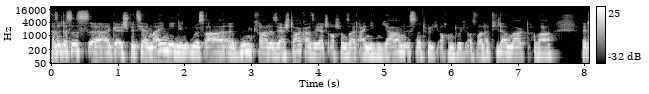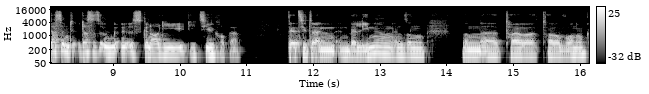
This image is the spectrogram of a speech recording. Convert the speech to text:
Also das ist äh, speziell Miami in den USA äh, boomt gerade sehr stark. Also jetzt auch schon seit einigen Jahren ist natürlich auch ein durchaus volatiler Markt, aber äh, das sind, das ist, ist ist genau die, die Zielgruppe. Wer zieht da in, in Berlin in, in so, ein, so eine äh, teure, teure Wohnung?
